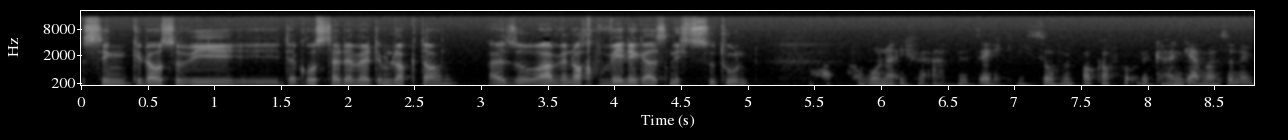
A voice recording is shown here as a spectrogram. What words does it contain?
sind genauso wie der Großteil der Welt im Lockdown. Also haben wir noch weniger als nichts zu tun. Corona, ich habe jetzt echt nicht so viel Bock auf Corona. Wir können gerne mal so eine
